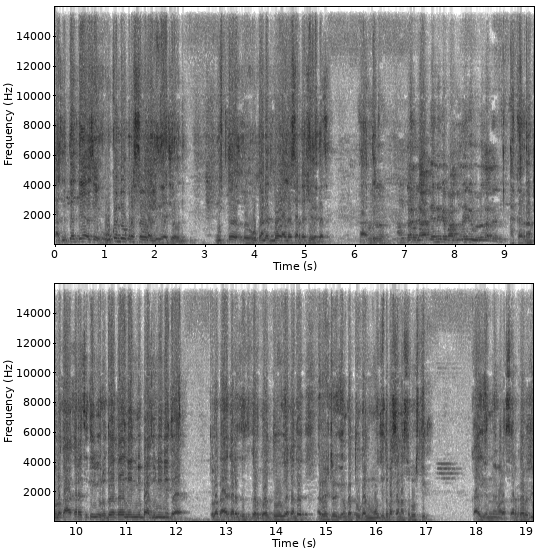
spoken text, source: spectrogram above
असं त्या ते असे उकंडे उकरा सवय लागली याच्यावर नुसतं उकांड्यात लोळाल्यासारखा खेळ आहे त्याचा. ते तर जात गणनेच्या बाजूने की विरोधात आहे. तुम्ही कर ना तुला काय करायचं ते विरोधात नाही मी बाजूनी नाही काय तुला काय करायचं ते कर कर. तू एखादं रजिस्टर घेऊन का तू का मोजीत बसाना रोज तिथे काय घेणं नाही मला सरकार ओबीसी?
